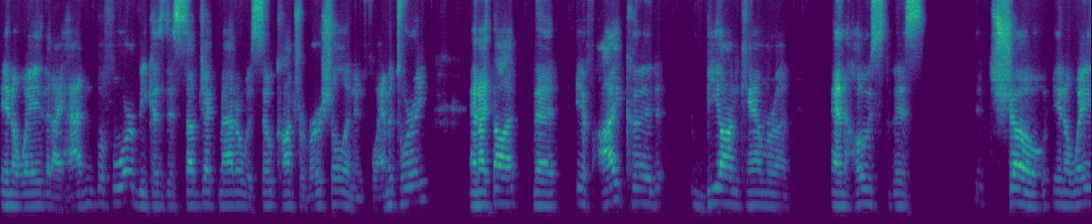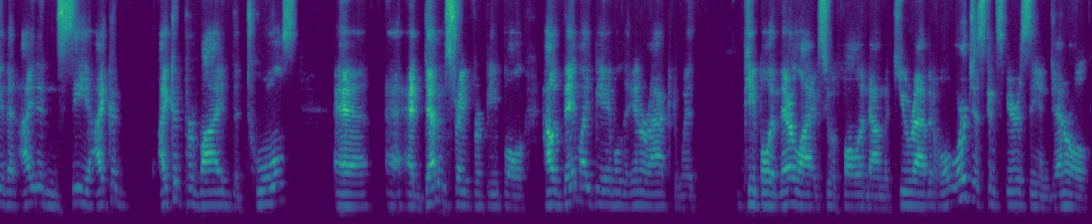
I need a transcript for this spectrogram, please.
in a way that I hadn't before because this subject matter was so controversial and inflammatory. And I thought that if I could be on camera and host this show in a way that I didn't see, I could I could provide the tools and, and demonstrate for people how they might be able to interact with people in their lives who have fallen down the Q rabbit hole or just conspiracy in general,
